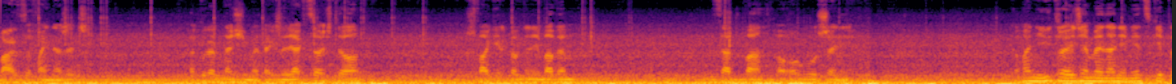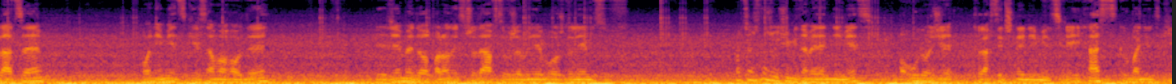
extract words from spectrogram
Bardzo fajna rzecz. Akurat na zimę, także jak coś to szwagier pewno niebawem zadba o ogłoszenie. Kochani, jutro jedziemy na niemieckie place, po niemieckie samochody. Jedziemy do opalonych sprzedawców, żeby nie było już do Niemców. Chociaż zdarzył się mi tam jeden Niemiec o urodzie klasycznej niemieckiej. Has kubaniutki.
